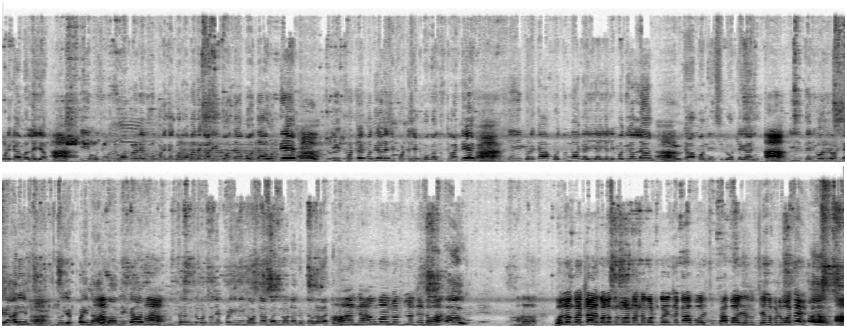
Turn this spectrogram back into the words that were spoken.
కొడక మల్లయ్య. ఈ ముసి ముసి మబ్బులనే కొడక గొర్రె మంద కాడికి పోతా పోతా ఉంటే ఈ పొట్ట పొద్దుగా పొట్ట చెట్టు మొగం చూస్తూ అంటే ఈ కొడక పొద్దుందా గయ్య అయ్యలి పొద్దుగల్లా కాపొన్ని రోట్లే గాని. ఈ తెలుగుని రొట్టె గాని నువ్వు ఎప్పటికి నాలుగు లెక్క గుస్తల గుద్ద కొడుతుంది ఎప్పటికి నీ నోట్ల మంది నోట్ల ఉంటావు రా నాగమా నోట్లున్నట్టంటవా ఆవ్. గొల్ల కొట్ల గొల్ల కుటుంబాలు మంద కొట్టుకొని ఇట్లా కాపు కాపు చేనుల పడి పోతే ఆ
